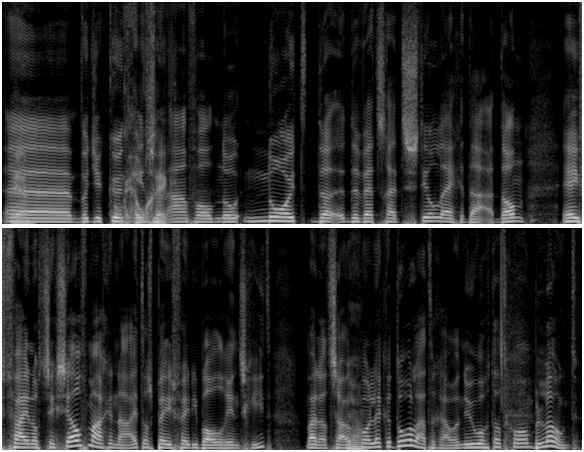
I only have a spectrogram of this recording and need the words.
Ja. Uh, want je kunt in zo'n aanval no nooit de, de wedstrijd stilleggen daar. Dan heeft Feyenoord zichzelf maar genaaid als PSV die bal erin schiet. Maar dat zou ik ja. gewoon lekker door laten gaan. Want nu wordt dat gewoon beloond.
